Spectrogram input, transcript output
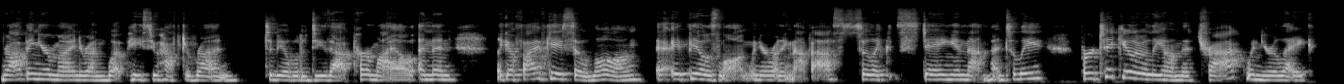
wrapping your mind around what pace you have to run to be able to do that per mile. And then like a 5K is so long, it feels long when you're running that fast. So like staying in that mentally, particularly on the track when you're like,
